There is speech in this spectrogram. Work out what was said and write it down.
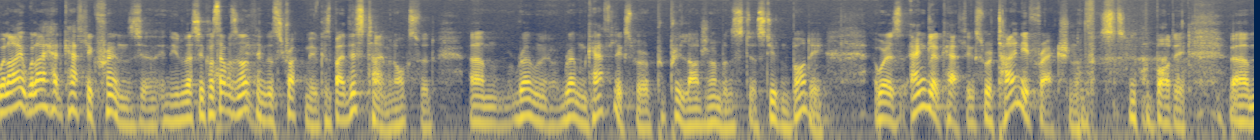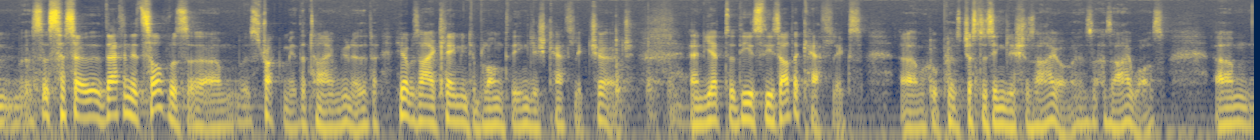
Well, I, well, I had Catholic friends in, in the university. Of course, that was another thing that struck me, because by this time in Oxford, um, Roman, Roman Catholics were a pretty large number of the st student body, whereas Anglo Catholics were a tiny fraction of the student body. Um, so, so, that in itself was um, struck me at the time. You know, that here was I claiming to belong to the English Catholic Church, and yet these these other Catholics, um, who were just as English as I as, as I was, um,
